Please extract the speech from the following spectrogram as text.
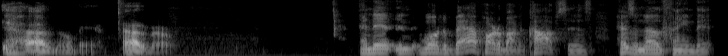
yeah, I don't know, man. I don't know. And then, and, well, the bad part about the cops is here's another thing that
